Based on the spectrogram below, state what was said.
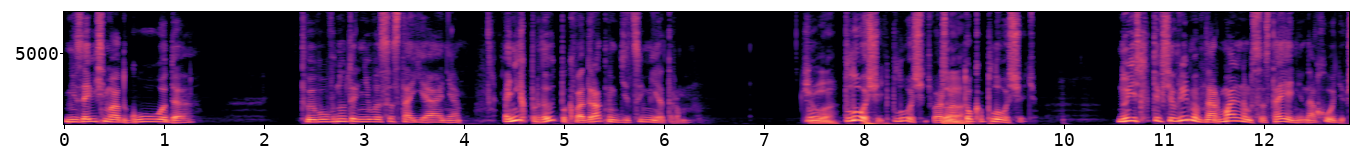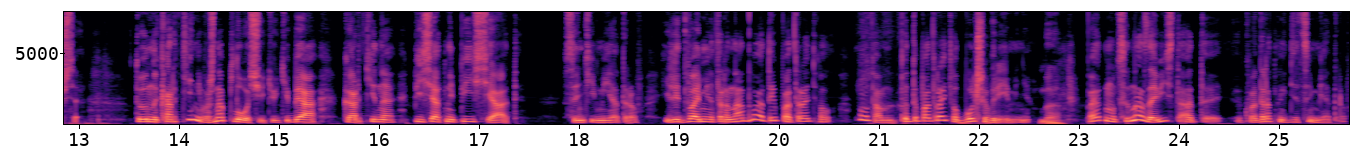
независимо от года, твоего внутреннего состояния. Они их продают по квадратным дециметрам. Ну, Чего? Ну, площадь, площадь, важна да. только площадь. Но если ты все время в нормальном состоянии находишься, то на картине важна площадь. У тебя картина 50 на 50 сантиметров или 2 метра на 2 ты потратил, ну, там, ты потратил больше времени. Да. Поэтому цена зависит от э, квадратных дециметров.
